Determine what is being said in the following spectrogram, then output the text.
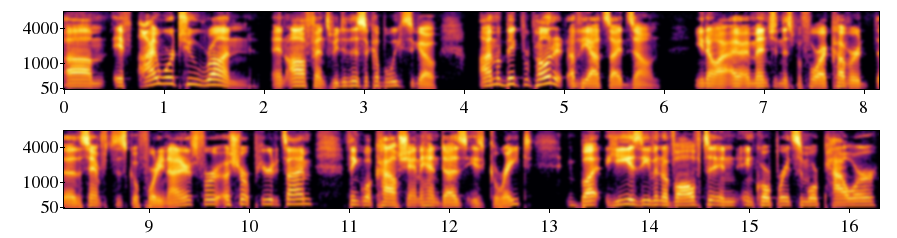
Um, if I were to run an offense, we did this a couple weeks ago. I'm a big proponent of the outside zone. You know, I, I mentioned this before. I covered the San Francisco 49ers for a short period of time. I think what Kyle Shanahan does is great, but he has even evolved to in, incorporate some more power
